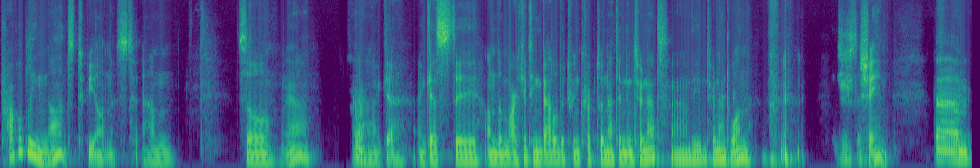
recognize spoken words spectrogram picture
probably not, to be honest. Um, so yeah, huh. uh, I, guess, I guess the on the marketing battle between CryptoNet and internet, uh, the internet won. Just a shame. Um,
